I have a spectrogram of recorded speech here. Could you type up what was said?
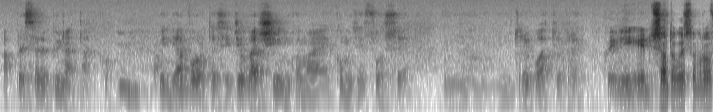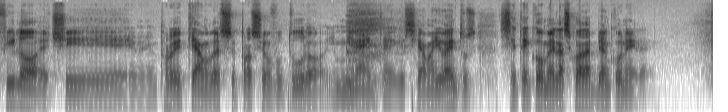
a pressare più in attacco. Quindi a volte si gioca a 5 ma è come se fosse un, un 3-4-3. Quindi eh, sotto questo profilo eh, ci proiettiamo verso il prossimo futuro imminente che si chiama Juventus, siete come la squadra bianconera?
